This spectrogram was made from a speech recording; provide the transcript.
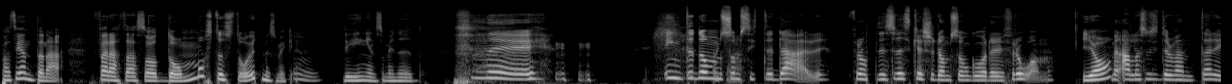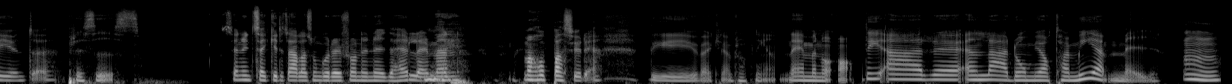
patienterna. För att alltså de måste stå ut med så mycket. Mm. Det är ingen som är nöjd. Nej. Inte de Tackar. som sitter där. Förhoppningsvis kanske de som går därifrån. Ja, Men alla som sitter och väntar är ju inte... precis. Sen är det inte säkert att alla som går därifrån är nöjda heller, men Nej. Man hoppas ju det. Det är ju verkligen förhoppningen. Nej men ja, det är eh, en lärdom jag tar med mig. Mm.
